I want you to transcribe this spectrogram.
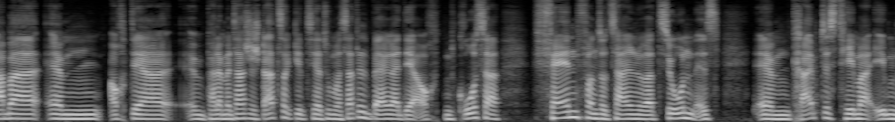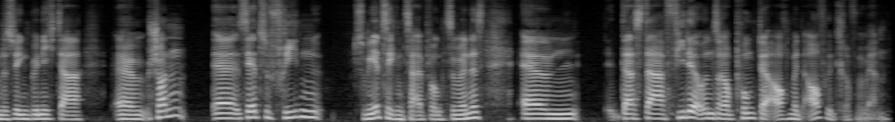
Aber ähm, auch der äh, parlamentarische ja Thomas Sattelberger, der auch ein großer Fan von sozialen Innovationen ist, ähm, treibt das Thema eben. Deswegen bin ich da ähm, schon äh, sehr zufrieden, zum jetzigen Zeitpunkt zumindest, ähm, dass da viele unserer Punkte auch mit aufgegriffen werden.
